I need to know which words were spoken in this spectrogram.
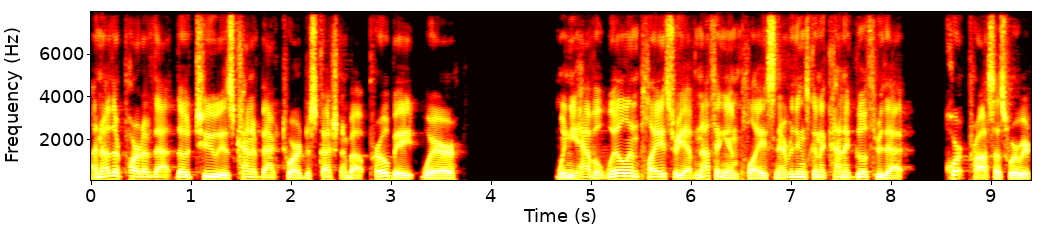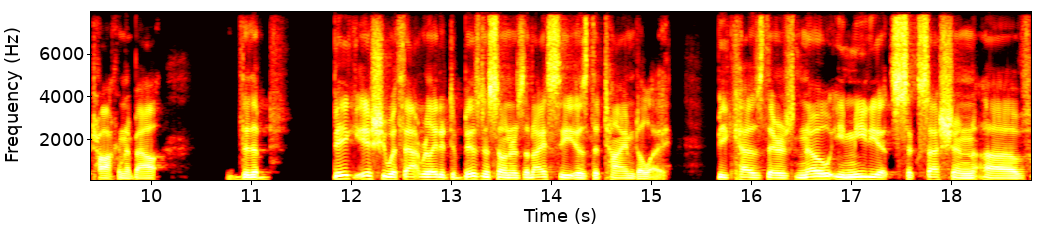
Another part of that though too is kind of back to our discussion about probate where when you have a will in place or you have nothing in place and everything's going to kind of go through that court process where we we're talking about the big issue with that related to business owners that I see is the time delay because there's no immediate succession of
